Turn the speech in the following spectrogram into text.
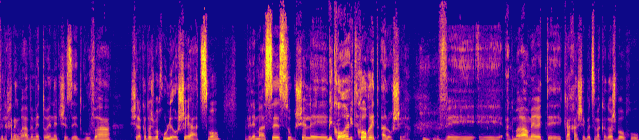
ולכן הגמרא באמת טוענת שזו תגובה של הקדוש ברוך הוא להושע עצמו, ולמעשה סוג של... אה, ביקורת? ביקורת על הושע. והגמרא אומרת אה, ככה, שבעצם הקדוש ברוך הוא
